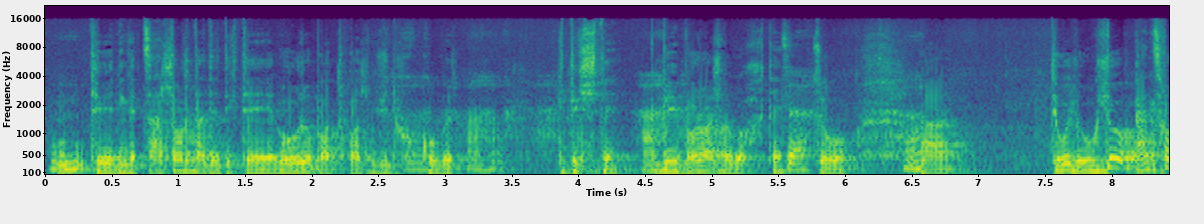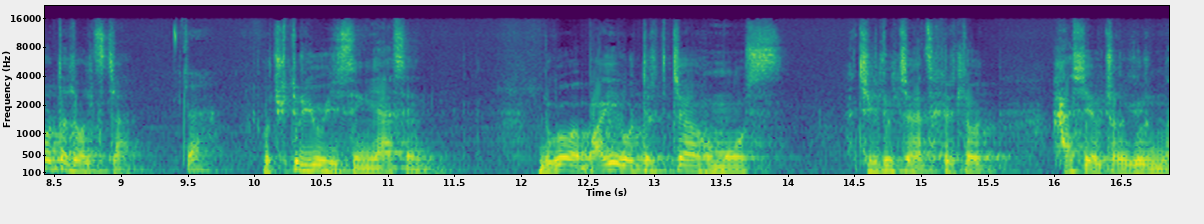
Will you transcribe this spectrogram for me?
Тэгээд ингээд залуурдаад идэг те өөрөө бодох боломж нөхөхгүйгээр гэдэг штеп. Би буруу ойлгоогүй бах те. Зөв. Аа тэгвэл өглөө ганцхан удаа л уулзчаа. За. Өчигдөр юу хийсэн, яасан? Нөгөө багийг удирдах байгаа хүмүүс, чиглүүлж байгаа захирлууд хаашаа явж байгааг ер нь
